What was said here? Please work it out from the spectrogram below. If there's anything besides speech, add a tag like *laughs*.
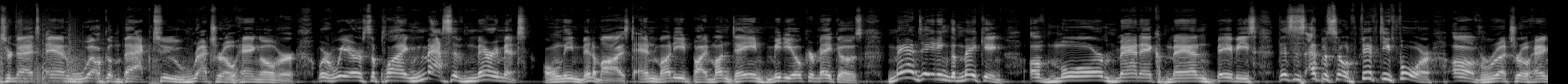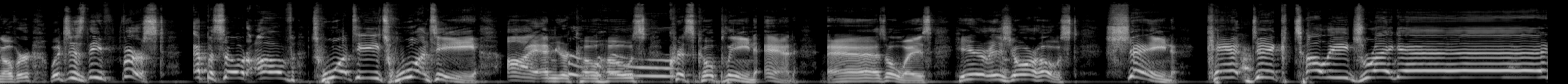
Internet, and welcome back to Retro Hangover, where we are supplying massive merriment, only minimized and muddied by mundane, mediocre makos, mandating the making of more manic man babies. This is episode 54 of Retro Hangover, which is the first episode of 2020. I am your co host, *laughs* Chris Copleen, and as always, here is your host, Shane. Can't Dick Tully Dragon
